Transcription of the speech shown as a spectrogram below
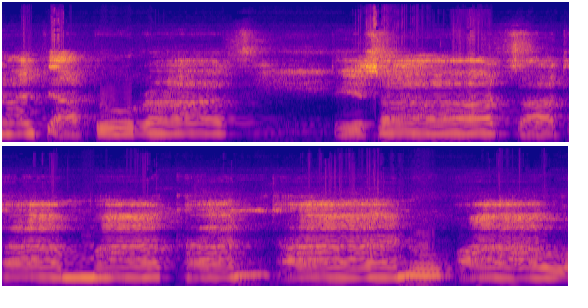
นะจตุ สัสสะธรรมขันธานุภาเว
